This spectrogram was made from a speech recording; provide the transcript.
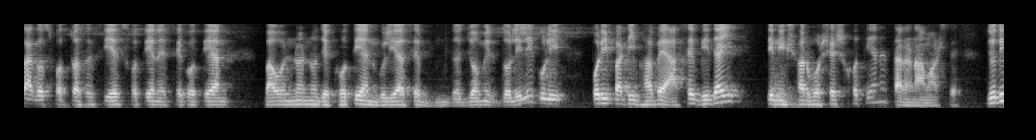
কাগজপত্র আছে সিএস খতিয়ান এসএ খতিয়ান বা অন্যান্য যে খতিয়ানগুলি আছে, জমির দলিল এগুলি পরিপাটিভাবে আছে বিদায়, তিনি সর্বশেষ খতিয়ানে তার নাম আসছে। যদি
